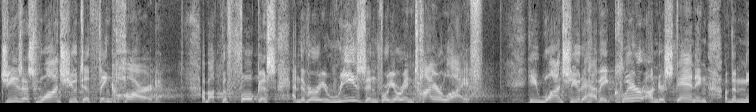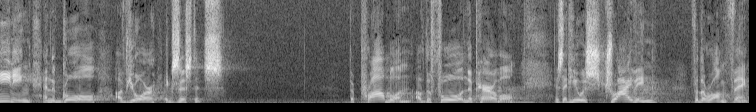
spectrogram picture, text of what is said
Jesus wants you to think hard about the focus and the very reason for your entire life. He wants you to have a clear understanding of the meaning and the goal of your existence. The problem of the fool in the parable is that he was striving for the wrong thing.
